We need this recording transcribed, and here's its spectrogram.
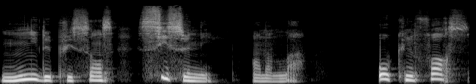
ni de puissance si ce n'est en Allah. Aucune force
